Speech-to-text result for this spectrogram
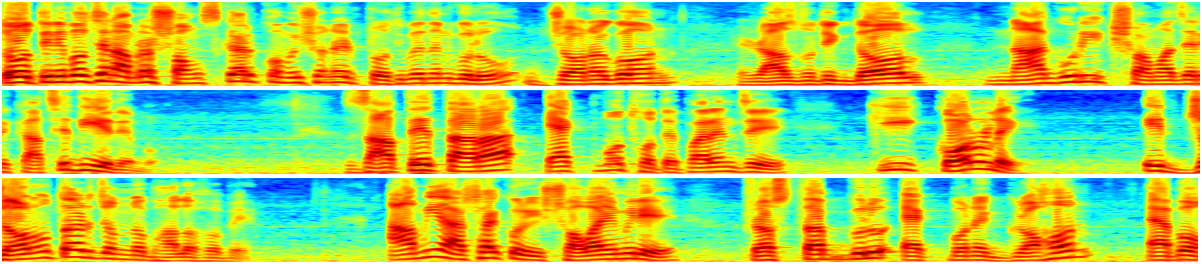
তো তিনি বলছেন, আমরা সংস্কার কমিশনের প্রতিবেদনগুলো জনগণ, রাজনৈতিক দল, নাগরিক সমাজের কাছে দিয়ে দেব, যাতে তারা একমত হতে পারেন যে কি করলে এই জনতার জন্য ভালো হবে। আমি আশা করি সবাই মিলে প্রস্তাবগুলো এক মনে গ্রহণ এবং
